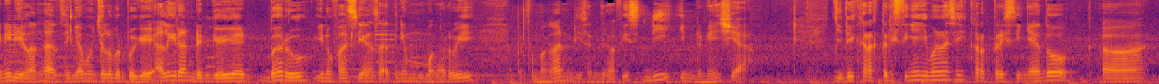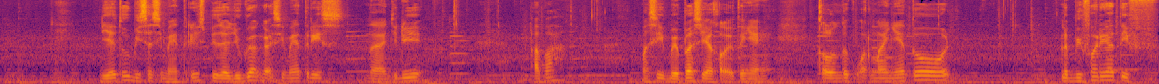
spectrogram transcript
Ini dihilangkan sehingga muncul berbagai aliran dan gaya baru inovasi yang saat ini mempengaruhi perkembangan desain grafis di Indonesia. Jadi karakteristiknya gimana sih? Karakteristiknya itu uh, dia tuh bisa simetris bisa juga nggak simetris. Nah jadi apa? Masih bebas ya kalau itunya kalau untuk warnanya itu lebih variatif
